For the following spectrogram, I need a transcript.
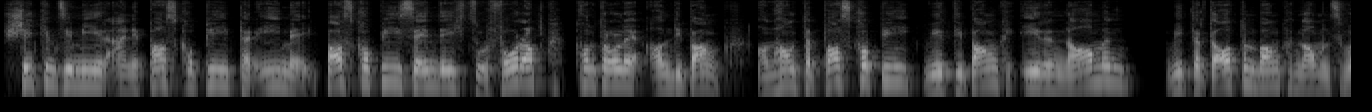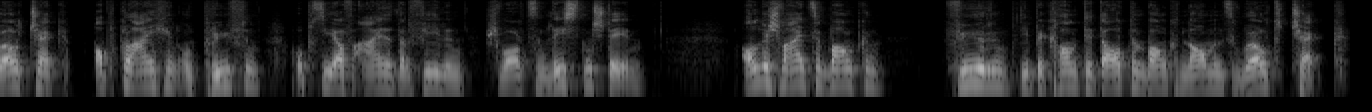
schicken Sie mir eine Passkopie per E-Mail. Passkopie sende ich zur Vorabkontrolle an die Bank. Anhand der Passkopie wird die Bank Ihren Namen mit der Datenbank namens WorldCheck abgleichen und prüfen, ob Sie auf einer der vielen schwarzen Listen stehen. Alle Schweizer Banken führen die bekannte Datenbank namens WorldCheck.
